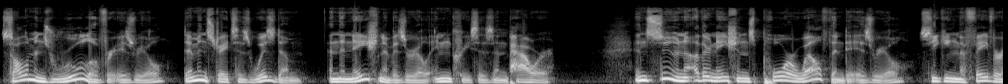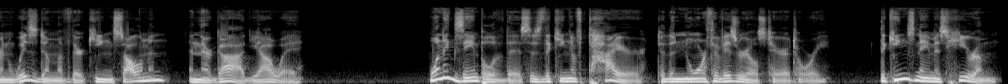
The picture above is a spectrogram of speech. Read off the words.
Solomon's rule over Israel demonstrates his wisdom, and the nation of Israel increases in power. And soon other nations pour wealth into Israel, seeking the favor and wisdom of their king Solomon and their God Yahweh. One example of this is the king of Tyre to the north of Israel's territory. The king's name is Hiram.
